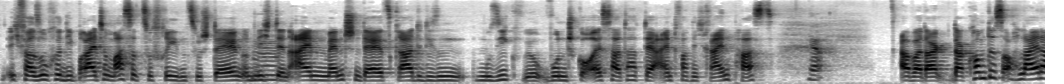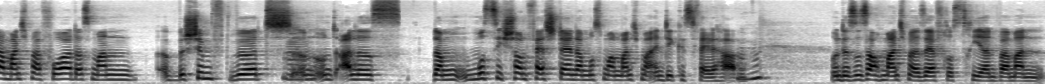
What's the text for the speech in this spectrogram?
ich versuche, die breite Masse zufriedenzustellen und mhm. nicht den einen Menschen, der jetzt gerade diesen Musikwunsch geäußert hat, der einfach nicht reinpasst. Ja. Aber da, da kommt es auch leider manchmal vor, dass man äh, beschimpft wird mhm. und, und, alles. Da muss sich schon feststellen, da muss man manchmal ein dickes Fell haben. Mhm. Und das ist auch manchmal sehr frustrierend, weil man,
